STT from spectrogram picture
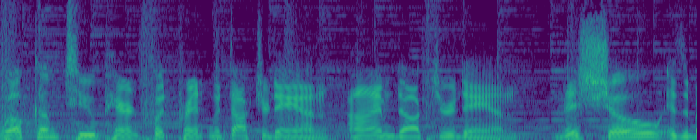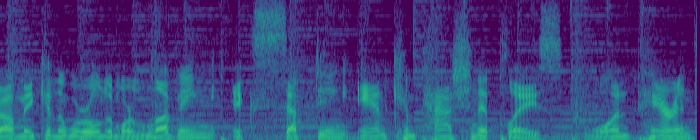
Welcome to Parent Footprint with Dr. Dan. I'm Dr. Dan. This show is about making the world a more loving, accepting, and compassionate place, one parent,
